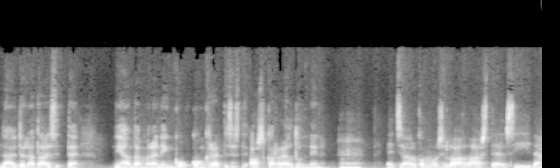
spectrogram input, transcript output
näytöllä tai sitten ihan tämmöinen niin kuin konkreettisesti askarreltu. Niin. Mm. Et se alkoi mulla silloin ala siitä.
